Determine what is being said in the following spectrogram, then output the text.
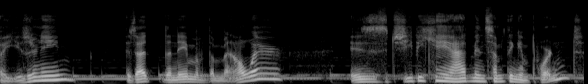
a username? Is that the name of the malware? Is GBK admin something important?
